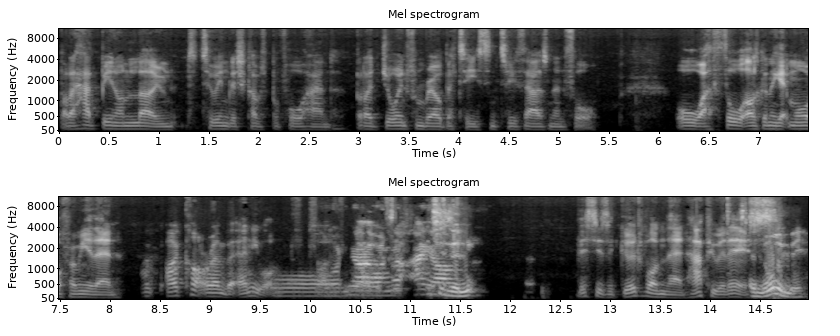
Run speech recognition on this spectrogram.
but I had been on loan to two English clubs beforehand. But I joined from Real Betis in 2004. Oh, I thought I was going to get more from you then. I, I can't remember anyone. Oh, signing no, for I'm not. Hang This on. is an, This is a good one then. Happy with this. it's annoying me.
